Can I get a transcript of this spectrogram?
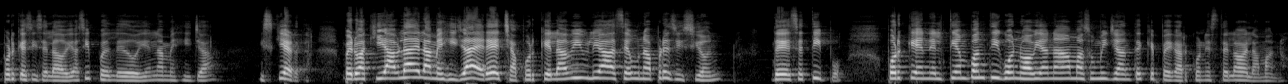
Porque si se la doy así, pues le doy en la mejilla izquierda. Pero aquí habla de la mejilla derecha, porque la Biblia hace una precisión de ese tipo porque en el tiempo antiguo no había nada más humillante que pegar con este lado de la mano.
